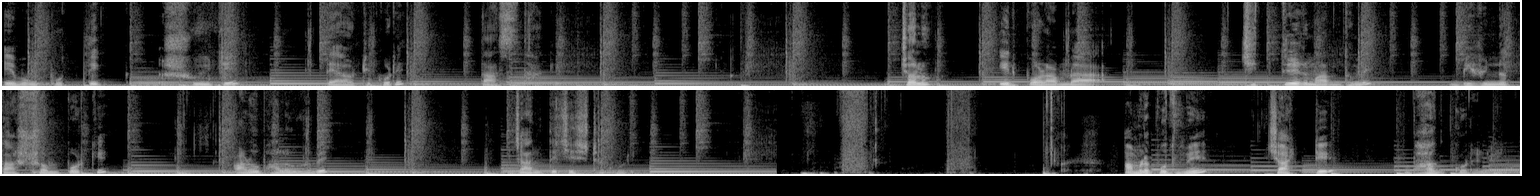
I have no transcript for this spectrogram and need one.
এবং প্রত্যেক সুইটে তেরোটি করে তাস থাকে। চলো, এরপর আমরা চিত্রের মাধ্যমে বিভিন্ন তাস সম্পর্কে আরও ভালোভাবে জানতে চেষ্টা করি। আমরা প্রথমে চারটে ভাগ করে নিলাম।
